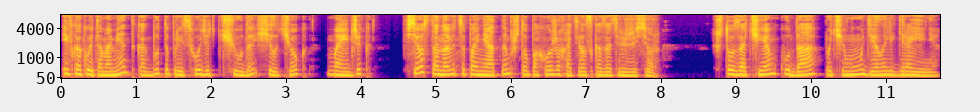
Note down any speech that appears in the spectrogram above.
И в какой-то момент как будто происходит чудо, щелчок, мэйджик. Все становится понятным, что, похоже, хотел сказать режиссер. Что зачем, куда, почему делали героини.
